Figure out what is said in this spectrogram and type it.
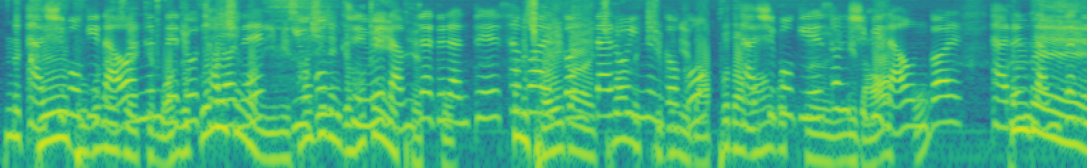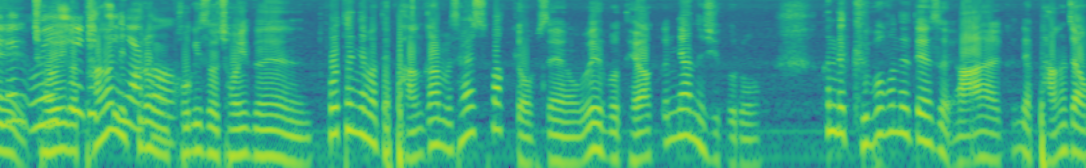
근데 그 다시 보기 부분에서 이렇게 먼저 나왔는데도 끊으신 건 저러네. 이미 사실인 게 유공 확인이 됐고 남자들한테 근데 사과할 저희가 따로 처음에 있는 기분이 거고 나쁘다고 다시 한 것도 보기에 이미 나왔고 나온 걸 다른 근데 남자들은 왜 저희가 당연히 그럼 실드치냐고 거기서 저희는 포트님한테 반감을 살 수밖에 없어요. 왜 뭐 대화 끝냐는 식으로. 근데 그 부분에 대해서 아 근데 방장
